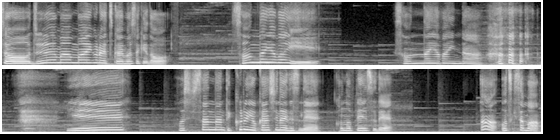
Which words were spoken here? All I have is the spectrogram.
しょ ?10 万枚ぐらい使いましたけど。そんなやばいそんなやばいんだ。え えー。星さんなんて来る予感しないですね。このペースで。あ、お月様。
